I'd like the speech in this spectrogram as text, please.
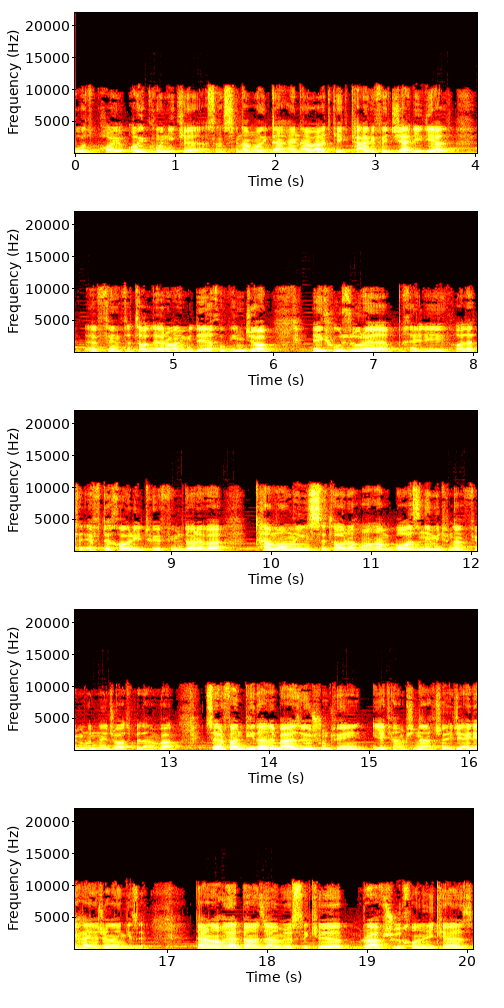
قطب‌های iconic اصلا سینمای دهه 90 که یک تعریف جدیدی از femme fatale ارائه میده. خب اینجا یک حضور خیلی حالت افتخاری توی فیلم داره و تمام این ستاره ها هم باز نمی‌تونن فیلم رو نجات بدن و صرفا دیدن بعضیشون توی یک همچین نقشای جدیدی هیجان انگیزه در نهایت به نظر می‌رسه که رخشوی خانه که از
